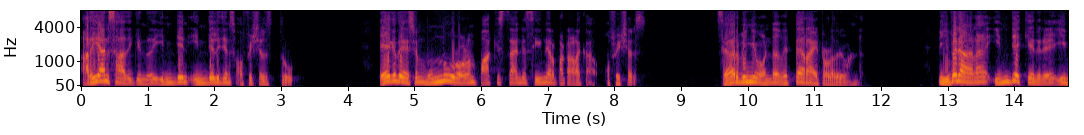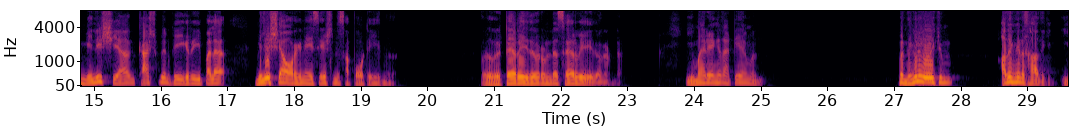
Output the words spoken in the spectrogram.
അറിയാൻ സാധിക്കുന്നത് ഇന്ത്യൻ ഇന്റലിജൻസ് ഒഫീഷ്യൽസ് ത്രൂ ഏകദേശം മുന്നൂറോളം പാകിസ്ഥാന്റെ സീനിയർ പട്ടാളക്കാർ ഒഫീഷ്യൽസ് സേർവിങ്ങും ഉണ്ട് റിട്ടയർ ആയിട്ടുള്ളവരുമുണ്ട് ഇവരാണ് ഇന്ത്യക്കെതിരെ ഈ മിലിഷ്യ കാശ്മീർ ഭീകരി പല മിലിഷ്യ ഓർഗനൈസേഷന് സപ്പോർട്ട് ചെയ്യുന്നത്. ഒരു റിട്ടയർ ചെയ്തവരുണ്ട് സെർവ് ചെയ്തവരുണ്ട്. ഇമാരെ അങ്ങ് തട്ടിയാൽ മതി. ഇപ്പൊ നിങ്ങൾ ചോദിക്കും അതെങ്ങനെ സാധിക്കും. ഈ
